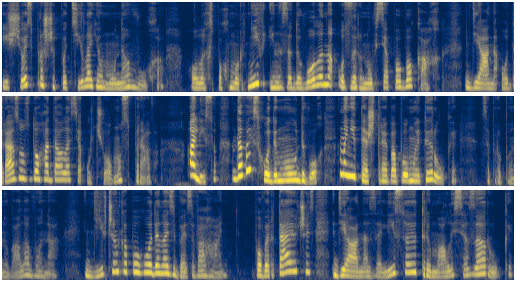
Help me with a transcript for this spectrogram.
і щось прошепотіла йому на вуха. Олег спохмурнів і незадоволено озирнувся по боках. Діана одразу здогадалася, у чому справа. Алісо, давай сходимо удвох. Мені теж треба помити руки, запропонувала вона. Дівчинка погодилась без вагань. Повертаючись, Діана з Алісою трималися за руки.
